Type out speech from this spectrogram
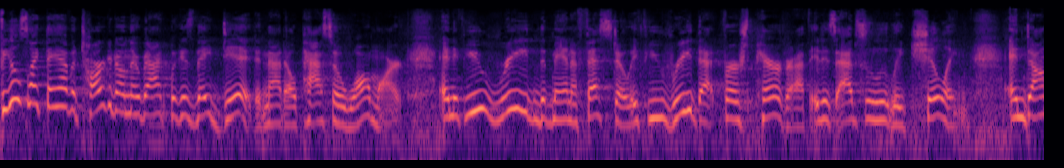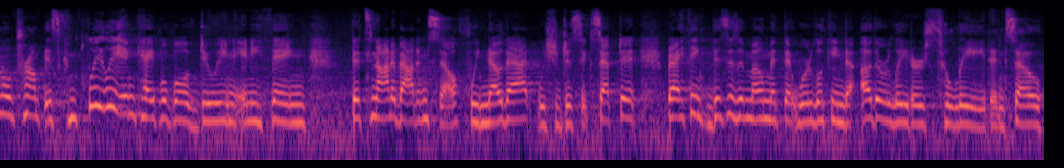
feels like they have a target on their back because they did in that El Paso Walmart. And if you read the manifesto, if you read that first paragraph, it is absolutely chilling. And Donald Trump is completely incapable of doing anything that's not about himself. We know that. We should just accept it. But I think this is a moment that we're looking to other leaders to lead. And so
